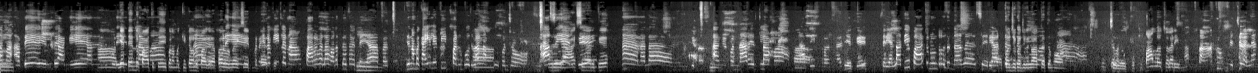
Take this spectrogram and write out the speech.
நம்ம அப்படியே இருந்து அங்கேயே எட்ட இருந்து? பார்த்துட்டு இப்ப நம்ம கிட்ட வந்து பாக்குறப்ப ரொம்ப எக்ஸைட்மெண்ட் ஏன்னா வீட்ல நான் பறவைலாம் வளர்த்ததும் இல்லையா? இது நம்ம கையிலே ஃபீட் பண்ணும் போதெல்லாம் நமக்கு கொஞ்சம் ஆசையா இருக்கு. இருக்கு. நல்லா இருக்கு. அங்க கொஞ்ச நேரம் இருக்கலாமா அப்படின்ற மாதிரி இருக்கு. சரி எல்லாத்தையும் பார்க்கணுன்றதுனால சரி கொஞ்சம் கொஞ்சம் கொஞ்சம் கத்துமோ சரி ஓகே. பாம்புல வச்சு விளையாடினா பாம்பு வச்சு அவன்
